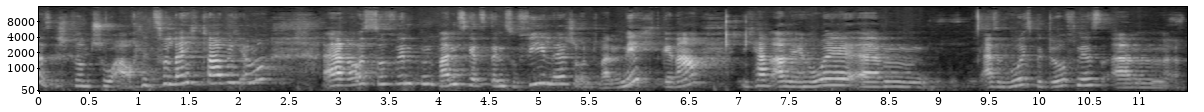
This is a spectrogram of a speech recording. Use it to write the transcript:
Das ist für einen Joe auch nicht so leicht, glaube ich, immer herauszufinden, wann es jetzt denn zu viel ist und wann nicht, genau. Ich habe auch eine hohe, ähm, also ein hohes Bedürfnis an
